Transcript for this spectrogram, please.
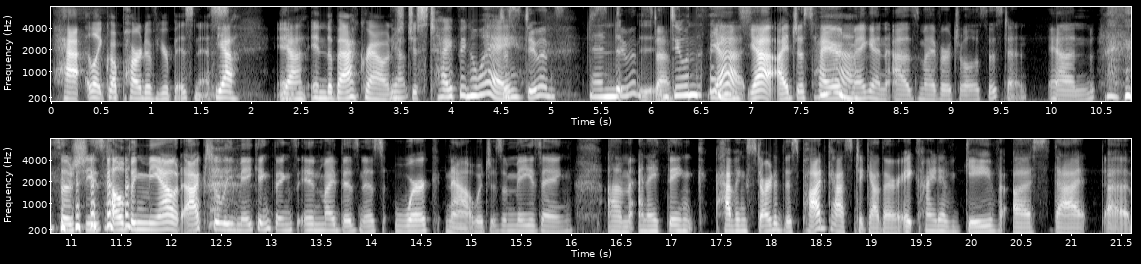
ha- like a part of your business. Yeah. In, Yeah. in the background, Yep. just typing away just doing just and doing stuff. doing the things. Yeah, yeah. I just hired Yeah. Megan as my virtual assistant. And so she's helping me out, actually making things in my business work now, which is amazing. Um, and I think having started this podcast together, it kind of gave us that uh,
